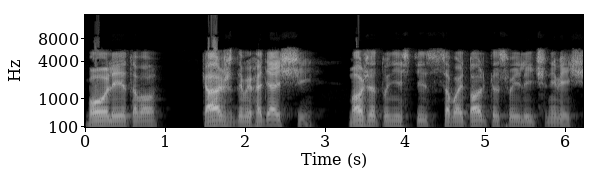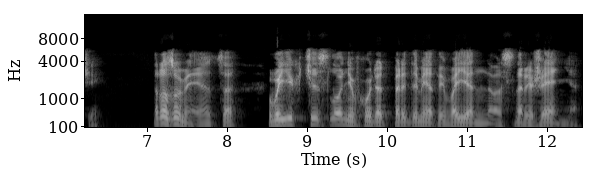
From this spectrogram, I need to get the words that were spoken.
Более того, каждый выходящий может унести с собой только свои личные вещи. Разумеется, в их число не входят предметы военного снаряжения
